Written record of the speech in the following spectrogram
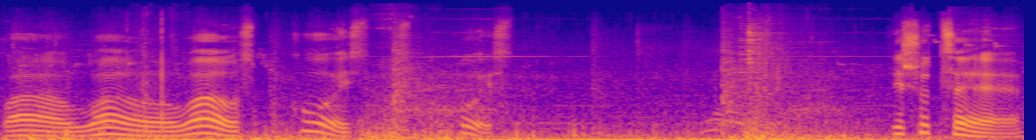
Вау, вау, вау, спокойся, спокойся. Ти що це?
